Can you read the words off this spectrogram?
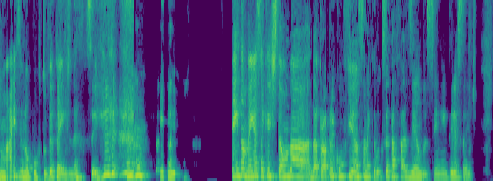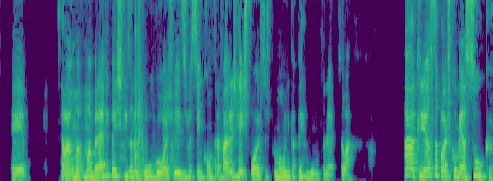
mais inoportuno, depende, né? Sei. tem também essa questão da, da própria confiança naquilo que você está fazendo, assim, é interessante. É, sei lá, uma, uma breve pesquisa no Google, às vezes você encontra várias respostas para uma única pergunta, né? Sei lá, ah, a criança pode comer açúcar,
